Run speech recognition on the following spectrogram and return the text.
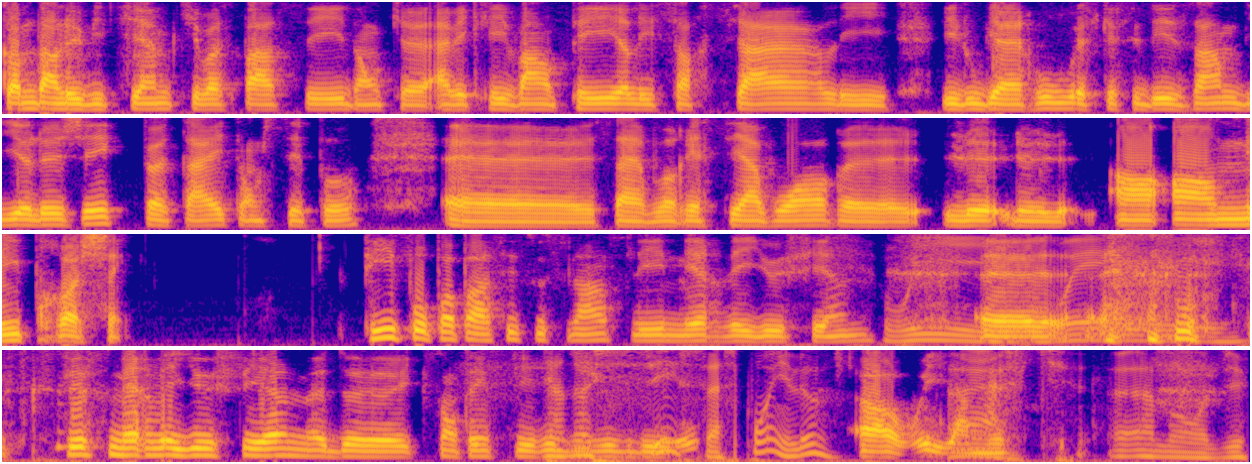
Comme dans le huitième qui va se passer, donc euh, avec les vampires, les sorcières, les, les loups-garous. Est-ce que c'est des armes biologiques? Peut-être, on ne le sait pas. Euh, ça va rester à voir euh, le, le- le- en, en mai prochain. Puis, il faut pas passer sous silence les merveilleux films. Oui, Euh, oui. six merveilleux films de, qui sont Il inspirés y en du a jeu vidéo. six à ce point-là. Ah oui, il y en a six. Arc. Ah mon Dieu.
